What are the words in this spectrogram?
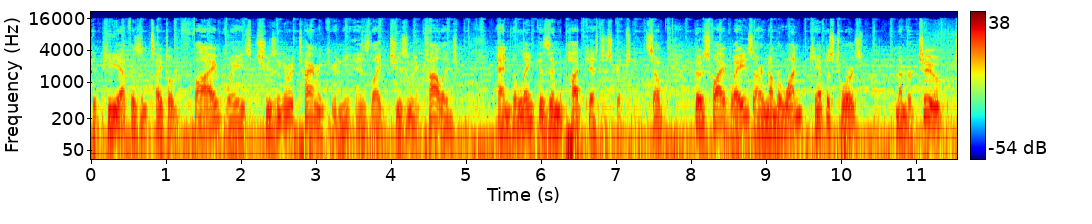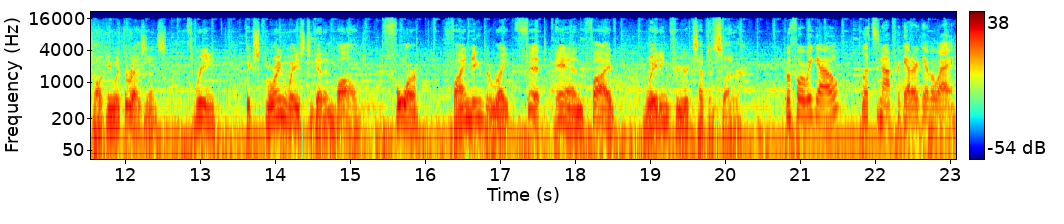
The PDF is entitled Five Ways Choosing a Retirement Community is Like Choosing a College, and the link is in the podcast description. So, those five ways are number one, campus tours, number two, talking with the residents, Three, exploring ways to get involved. Four, finding the right fit. And five, waiting for your acceptance letter. Before we go, let's not forget our giveaway.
